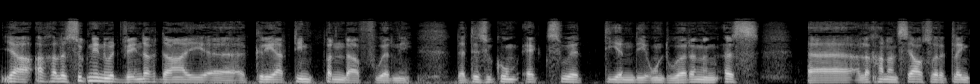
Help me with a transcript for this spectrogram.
Ja, ag hulle soek nie noodwendig daai uh kreatienpunt daarvoor nie. Dit is hoekom ek so teen die onthoring is Uh hulle gaan dan selfs vir 'n klein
